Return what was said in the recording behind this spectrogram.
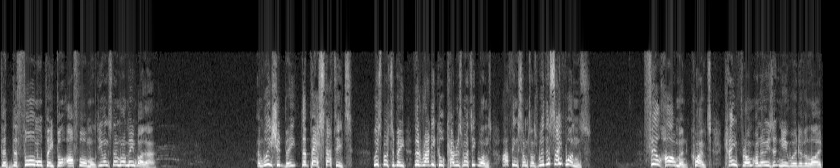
that the formal people are formal. Do you understand what I mean by that? And we should be the best at it. We're supposed to be the radical charismatic ones. I think sometimes we're the safe ones. Phil Harman, quote, came from, I know he's at New Word of Alive,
